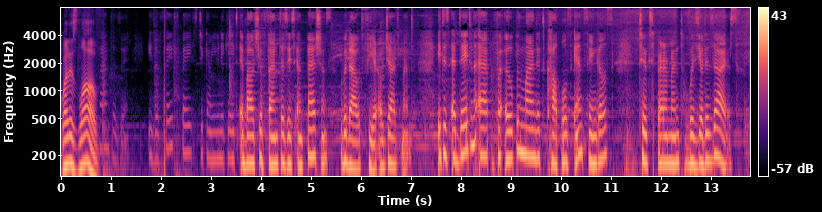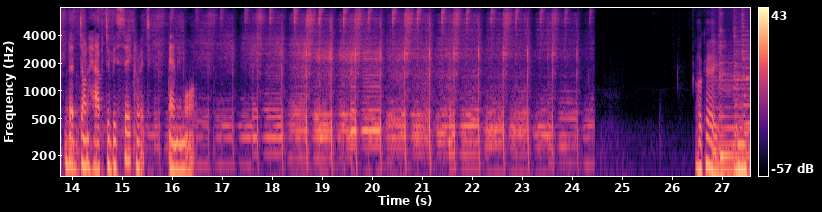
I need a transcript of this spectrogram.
What is Love? Fantasy is a safe space to communicate about your fantasies and passions without fear of judgment. It is a dating app for open minded couples and singles to experiment with your desires that don't have to be secret anymore. Okay.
